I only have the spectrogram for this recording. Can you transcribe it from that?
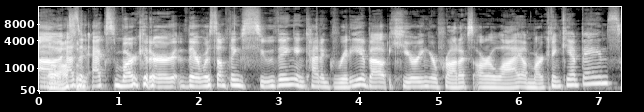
Uh, oh, awesome. As an ex marketer, there was something soothing and kind of gritty about hearing your product's ROI on marketing campaigns.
